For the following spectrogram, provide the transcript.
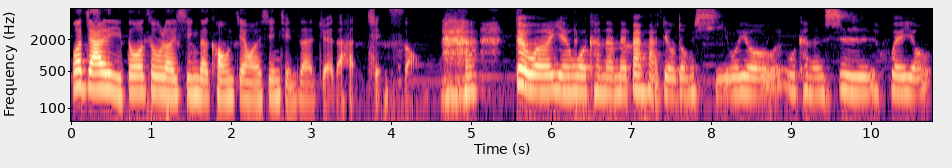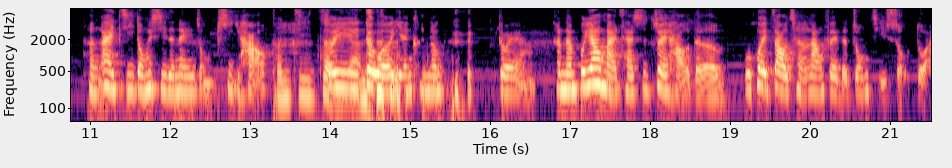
我家里多出了新的空间，我的心情真的觉得很轻松。对我而言，我可能没办法丢东西，我有我可能是会有。很爱积东西的那一种癖好，囤积症。所以对我而言，可能 对啊，可能不要买才是最好的，不会造成浪费的终极手段。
